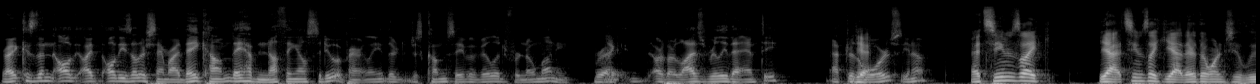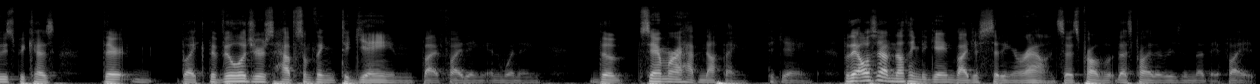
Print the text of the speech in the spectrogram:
right? Because then all I, all these other samurai they come, they have nothing else to do. Apparently, they just come save a village for no money. Like, are their lives really that empty after the Yeah. wars? You know? it seems like yeah it seems like yeah they're the ones who lose because they're like the villagers have something to gain by fighting and winning the samurai have nothing to gain but they also have nothing to gain by just sitting around so it's probably that's probably the reason that they fight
